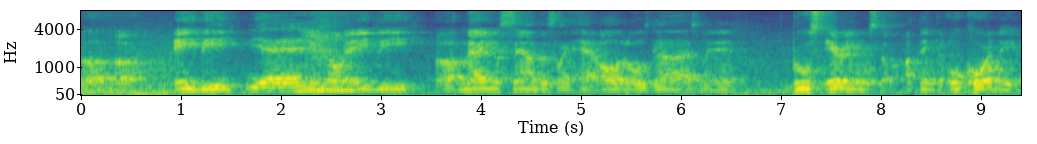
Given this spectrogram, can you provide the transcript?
uh, AB, Yeah. you know, AB, uh, Manuel Sanders, like had all of those guys, man. Bruce Arians was the, I think, the old coordinator.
